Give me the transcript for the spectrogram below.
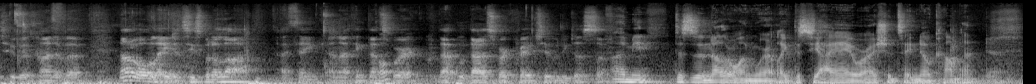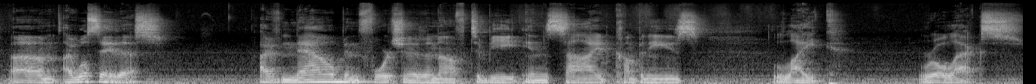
to a kind of a not all agencies but a lot I think and I think that's Oh. where that that is where creativity does suffer. I mean, this is another one where, like the CIA, where I should say no comment. Yeah. Um, I will say this: I've now been fortunate enough to be inside companies like Rolex,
